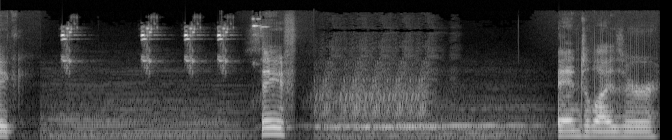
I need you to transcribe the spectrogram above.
take safe. Evangelizer.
